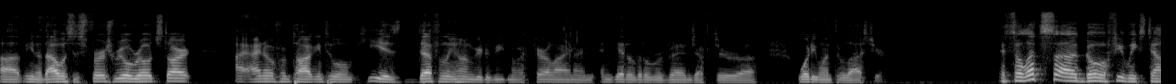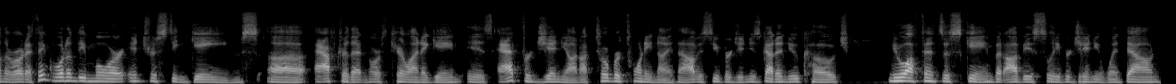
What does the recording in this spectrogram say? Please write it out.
uh, you know, that was his first real road start. I, I, know from talking to him, he is definitely hungry to beat North Carolina and, and get a little revenge after uh, what he went through last year. And so let's uh, go a few weeks down the road. I think one of the more interesting games uh, after that North Carolina game is at Virginia on October 29th. Now, obviously, Virginia's got a new coach, new offensive scheme, but obviously, Virginia went down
